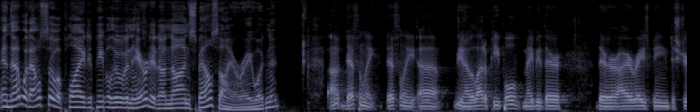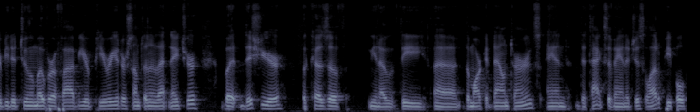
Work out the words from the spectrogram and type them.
And that would also apply to people who have inherited a non spouse IRA, wouldn't it? Oh, definitely, definitely. Uh, you know, a lot of people maybe their their IRAs being distributed to them over a five year period or something of that nature. But this year, because of you know the uh, the market downturns and the tax advantages, a lot of people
